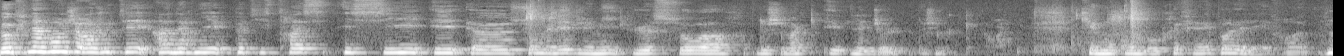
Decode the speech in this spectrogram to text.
Donc finalement j'ai rajouté un dernier petit strass ici et euh, sur mes lèvres j'ai mis le Soar de chez MAC et l'Angel de chez MAC. Qui est mon combo préféré pour les lèvres.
